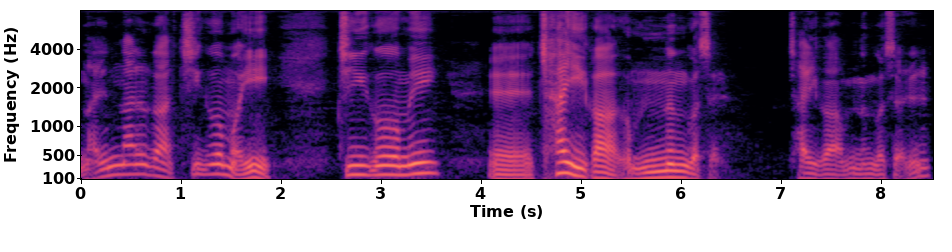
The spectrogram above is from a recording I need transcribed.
옛날과 지금의 지금의 에, 차이가 없는 것을 차이가 없는 것을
